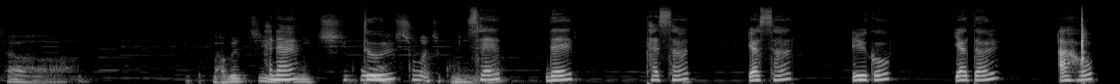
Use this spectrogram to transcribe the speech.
자, 막을지 하나, 이걸 치고 둘, 치는 갈지 고민입니다. 셋, 넷, 다섯, 여섯, 일곱, 여덟, 아홉,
